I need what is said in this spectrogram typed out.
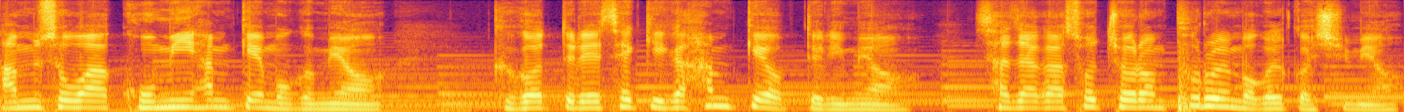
암소와 곰이 함께 먹으며 그것들의 새끼가 함께 엎드리며 사자가 소처럼 풀을 먹을 것이며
